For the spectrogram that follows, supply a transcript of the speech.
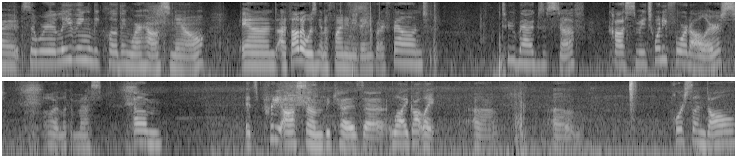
Alright, so we're leaving the clothing warehouse now. And I thought I wasn't to find anything, but I found two bags of stuff. Cost me $24. Oh, I look a mess. Um, it's pretty awesome because, uh, well, I got like uh, a porcelain doll,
